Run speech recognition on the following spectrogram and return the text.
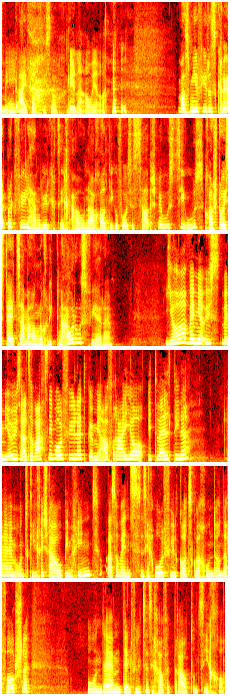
und einfache Sachen. Genau, ja. Was wir für ein Körpergefühl haben, wirkt sich auch nachhaltig auf unser Selbstbewusstsein aus. Kannst du uns diesen Zusammenhang noch bisschen genauer ausführen? Ja, wenn wir uns, wenn wir uns als Erwachsene wohlfühlen, gehen wir auch freier in die Welt hinein. Ähm, und das Gleiche ist auch beim Kind. Also wenn es sich wohlfühlt, geht es gut erkunden und erforschen. Und ähm, dann fühlt es sich auch vertraut und sicher.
